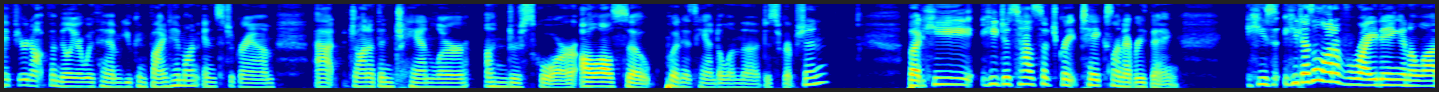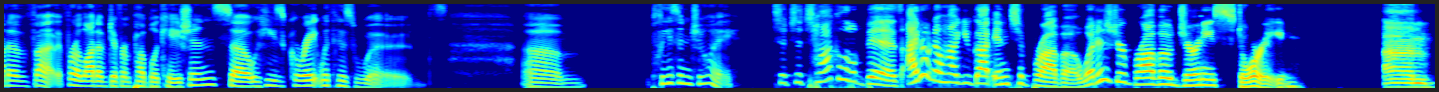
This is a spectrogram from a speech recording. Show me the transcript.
If you're not familiar with him, you can find him on Instagram at Jonathan Chandler underscore. I'll also put his handle in the description. But he he just has such great takes on everything. He's he does a lot of writing and a lot of uh, for a lot of different publications, so he's great with his words. Um, please enjoy. So to talk a little biz, I don't know how you got into Bravo. What is your Bravo journey story? Um,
